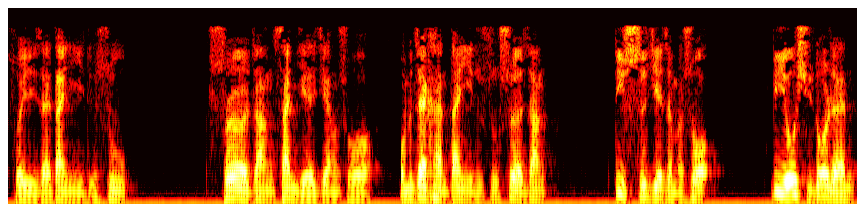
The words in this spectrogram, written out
所以在但以理书十二章三节这样说。我们再看但以理书十二章第十节怎么说？必有许多人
